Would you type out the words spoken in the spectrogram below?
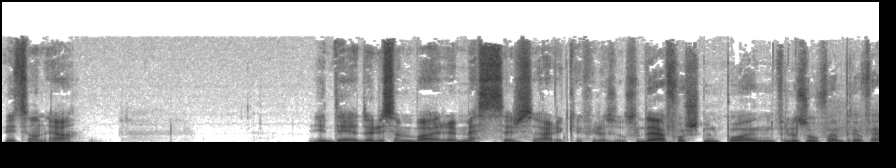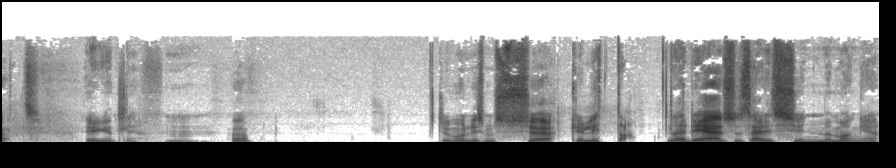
Litt sånn, ja. Idet du liksom bare messer, så er det ikke filosof. Så det er forskjellen på en filosof og en profet. Egentlig. Mm. Ja. Du må liksom søke litt, da. Det er det jeg syns er litt synd med mange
